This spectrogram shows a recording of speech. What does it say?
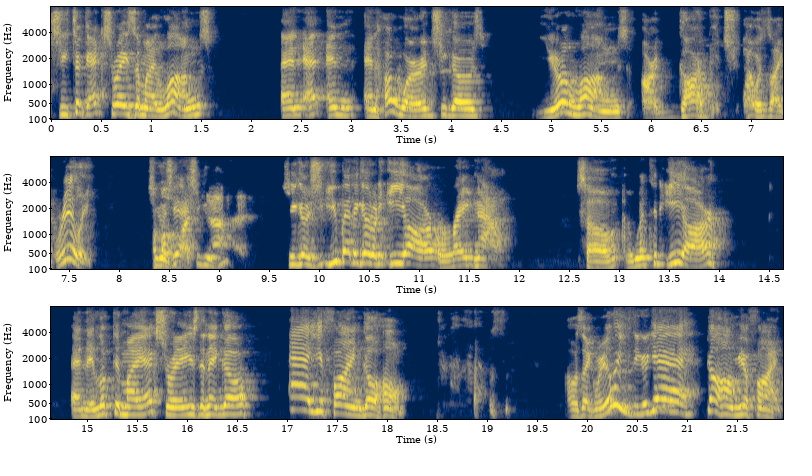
she took X-rays of my lungs, and and and her words, she goes, "Your lungs are garbage." I was like, "Really?" She goes, Oh "Yeah." She goes, She goes, You better go to the ER right now. So I went to the ER and they looked at my x rays and they go, Ah, you're fine. Go home. I was like, Really? They go, Yeah, go home. You're fine.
